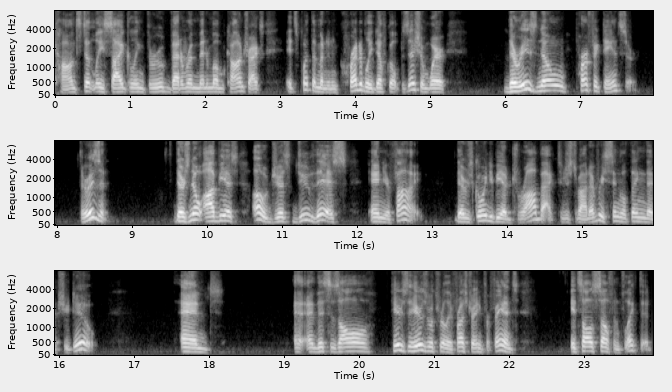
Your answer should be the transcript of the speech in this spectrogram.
constantly cycling through veteran minimum contracts, it's put them in an incredibly difficult position where there is no perfect answer. There isn't. There's no obvious, oh, just do this and you're fine. There's going to be a drawback to just about every single thing that you do. And and this is all here's here's what's really frustrating for fans. It's all self-inflicted.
